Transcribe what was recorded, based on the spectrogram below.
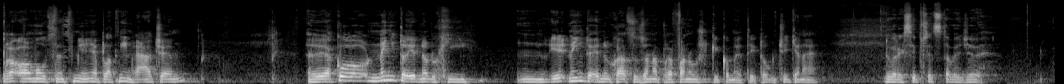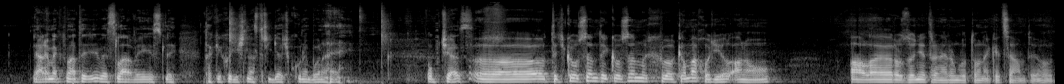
pro Olomouc nesmírně platným hráčem. Eh, jako není to jednoduchý je, není to jednoduchá sezona pro fanoušky komety, to určitě ne. Dovedeš si představit, že já nevím, jak to máte ve Slávě, jestli taky chodíš na střídačku nebo ne. Občas? Uh, teďko jsem, teďko jsem chvilkama chodil, ano, ale rozhodně trenérům do toho nekecám. Tyjo.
